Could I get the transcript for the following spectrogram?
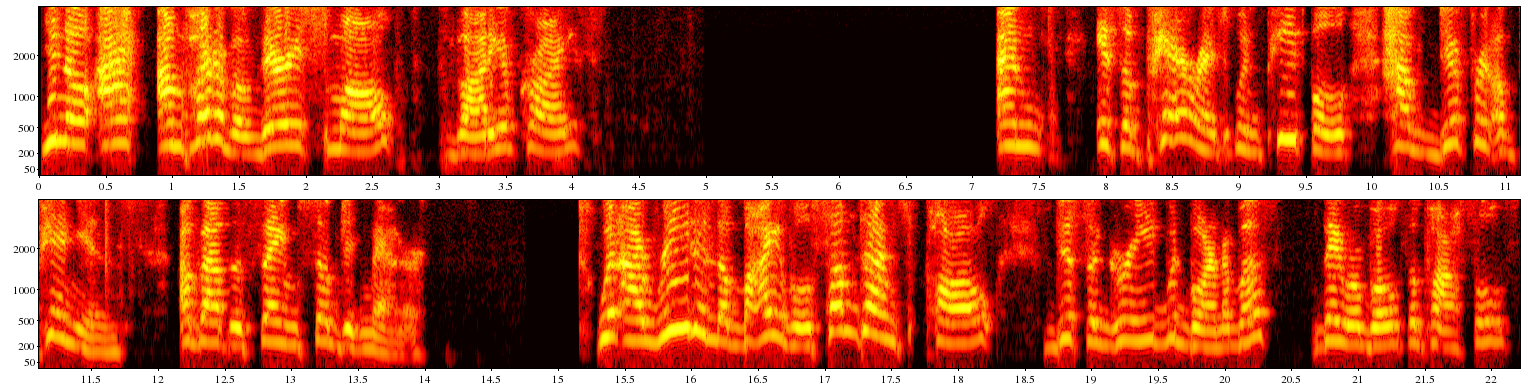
You know, I, I'm part of a very small body of Christ. And it's apparent when people have different opinions about the same subject matter. When I read in the Bible, sometimes Paul disagreed with Barnabas. They were both apostles.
